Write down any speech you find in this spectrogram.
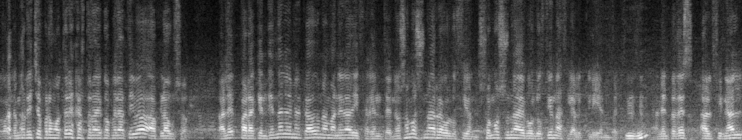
Cuando hemos dicho promotores, gestora de cooperativa, aplauso. ¿Vale? Para que entiendan el mercado de una manera diferente. No somos una revolución, somos una evolución hacia el cliente. ¿vale? Entonces, al final,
